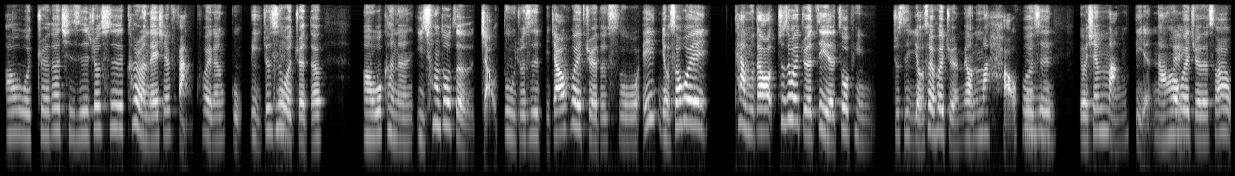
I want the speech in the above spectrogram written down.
么？哦，我觉得其实就是客人的一些反馈跟鼓励。就是我觉得，嗯，我可能以创作者的角度，就是比较会觉得说，哎，有时候会看不到，就是会觉得自己的作品。就是有时候也会觉得没有那么好，或者是有一些盲点，然后会觉得说啊，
